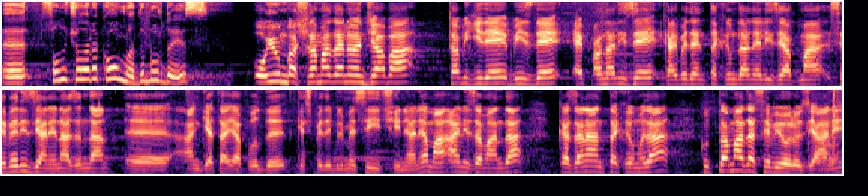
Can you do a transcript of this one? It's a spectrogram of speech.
E, sonuç olarak olmadı, buradayız. Oyun başlamadan önce ama tabii ki de biz de hep analize, kaybeden takımda analiz yapma severiz yani en azından e, hangi hata yapıldı keşfedebilmesi için yani ama aynı zamanda kazanan takımı da kutlama da seviyoruz yani.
